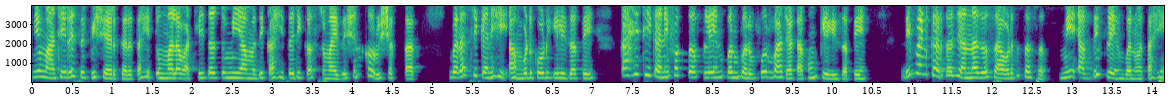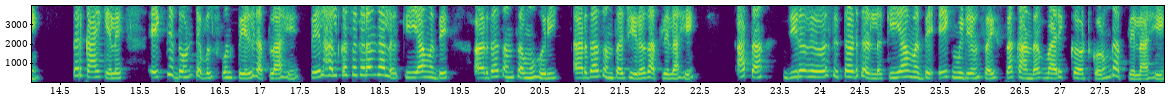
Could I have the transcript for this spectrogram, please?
मी माझी रेसिपी शेअर करत आहे. तुम्हाला वाटली तर तुम्ही यामध्ये काहीतरी कस्टमायझेशन करू शकतात. बऱ्याच ठिकाणी ही आंबट गोड केली जाते. काही ठिकाणी फक्त प्लेन पण भरपूर भाज्या टाकून केली जाते. डिपेंड करतं ज्यांना जसं आवडतं तसं. मी अगदी प्लेन बनवत आहे. तर काय केलंय? एक ते दोन टेबलस्पून तेल घातलं आहे. तेल हलकसं गरम झालं की यामध्ये अर्धा चमचा मोहरी अर्धा चमचा जिरं घातलेलं आहे. आता जिरं व्यवस्थित तडतडलं की यामध्ये एक मीडियम साईजचा कांदा बारीक कट करून घातलेला आहे.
